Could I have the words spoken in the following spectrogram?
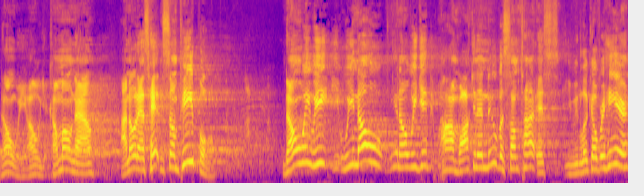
Don't we? Oh, come on now. I know that's hitting some people. Don't we? We, we know, you know, we get, oh, I'm walking in new, but sometimes it's, we look over here,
